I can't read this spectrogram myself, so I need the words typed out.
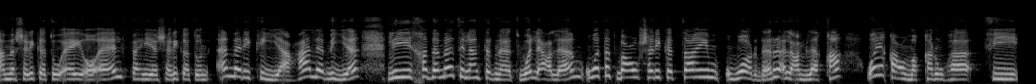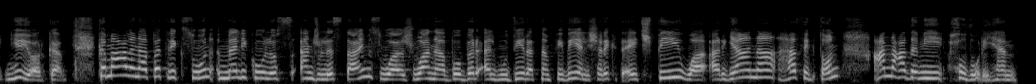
أما شركة اي أو ال فهي شركة أمريكية عالمية لخدمات الإنترنت والإعلام وتتبع شركة تايم وورنر العملاقة ويقع مقرها في نيويورك. كما أعلن باتريك سون مالك لوس أنجلوس تايمز وجوانا بوبر المديرة التنفيذية لشركة اتش بي وأريانا هافينغتون عن عدم حضورهم.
